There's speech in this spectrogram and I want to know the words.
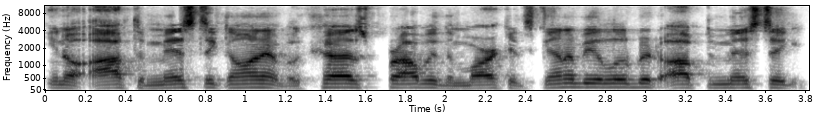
you know, optimistic on it because probably the market's going to be a little bit optimistic.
